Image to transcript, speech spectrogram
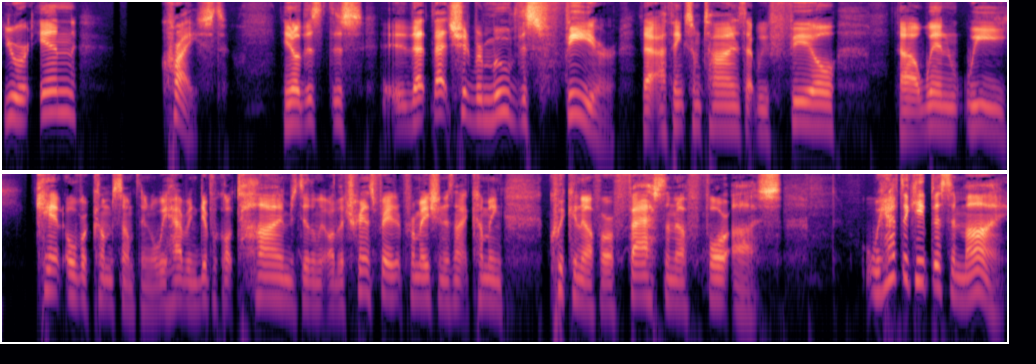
You are in Christ. You know, this this that that should remove this fear that I think sometimes that we feel uh, when we can't overcome something or we're having difficult times dealing with or the transformation is not coming quick enough or fast enough for us we have to keep this in mind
